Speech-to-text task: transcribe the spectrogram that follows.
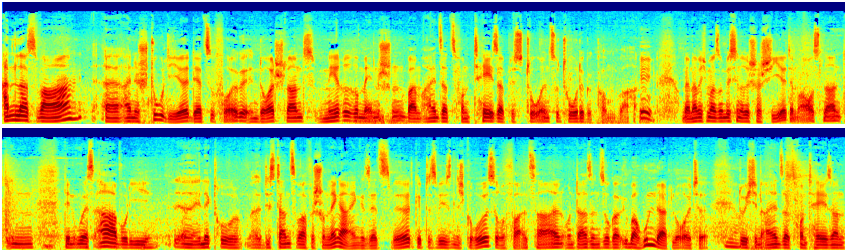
Anlass war, äh, eine Studie, der zufolge in Deutschland mehrere Menschen beim Einsatz von Taser-Pistolen zu Tode gekommen waren. Mhm. Und dann habe ich mal so ein bisschen recherchiert im Ausland, in den USA, wo die äh, Elektrodistanzwaffe schon länger eingesetzt wird, gibt es wesentlich größere Fallzahlen und da sind sogar über 100 Leute ja. durch den Einsatz von Tasern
